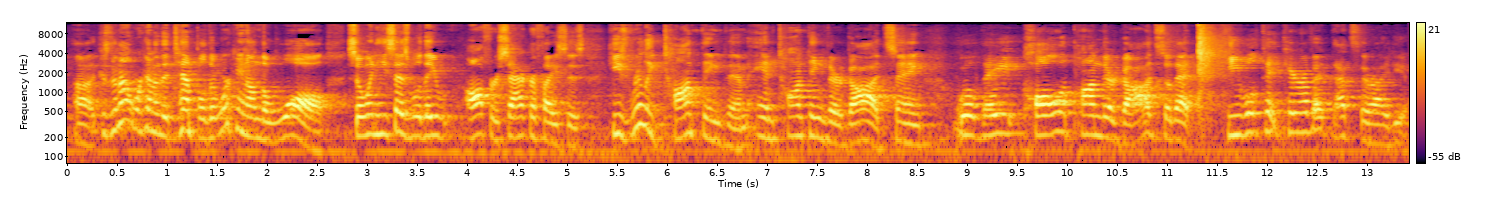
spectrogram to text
because uh, they're not working on the temple, they're working on the wall. So when he says, Will they offer sacrifices? He's really taunting them and taunting their God, saying, Will they call upon their God so that he will take care of it? That's their idea.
